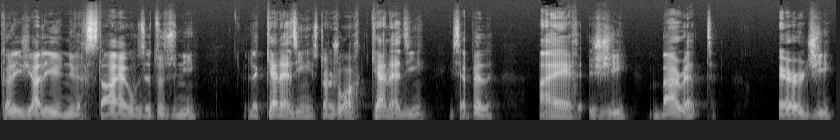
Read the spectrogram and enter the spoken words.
collégial et universitaire aux États-Unis. Le Canadien, c'est un joueur canadien il s'appelle R.J. Barrett. R.J.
